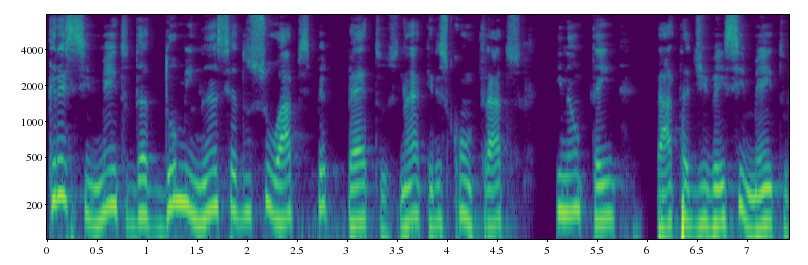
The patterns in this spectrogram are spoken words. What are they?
crescimento da dominância dos swaps perpétuos, né? aqueles contratos que não têm data de vencimento,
